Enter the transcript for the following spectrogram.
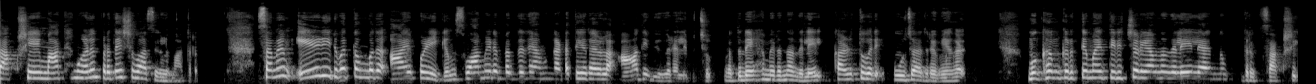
സാക്ഷിയായി മാധ്യമങ്ങളും പ്രദേശവാസികളും മാത്രം. സമയം ഏഴ് ഇരുപത്തി ഒമ്പത് ആയപ്പോഴേക്കും സ്വാമിയുടെ മൃതദേഹം കണ്ടെത്തിയതായുള്ള ആദ്യ വിവരം ലഭിച്ചു. മൃതദേഹം ഇരുന്ന നിലയിൽ കഴുത്തുവരെ പൂജാദ്രവ്യങ്ങൾ. മുഖം കൃത്യമായി തിരിച്ചറിയാവുന്ന നിലയിലായിരുന്നു ദൃക്സാക്ഷി.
